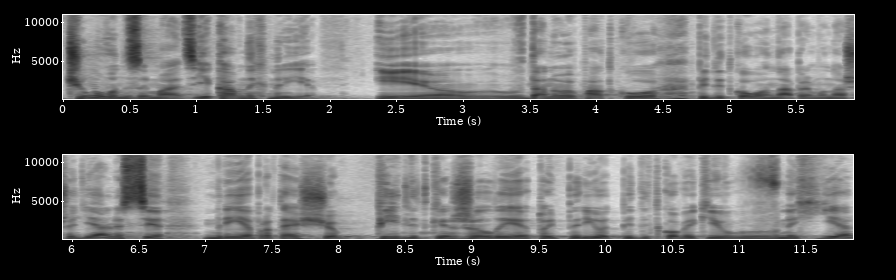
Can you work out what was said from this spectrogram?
Чому вони займаються? Яка в них мрія? І е, в даному випадку підліткового напряму нашої діяльності мрія про те, щоб підлітки жили той період підлітковий, який в них є,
